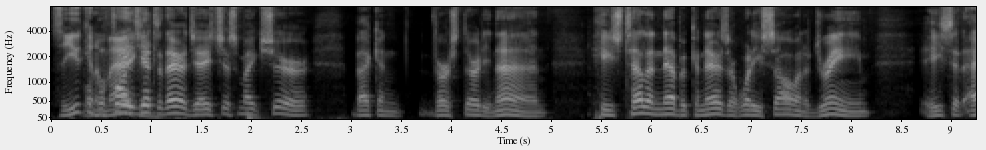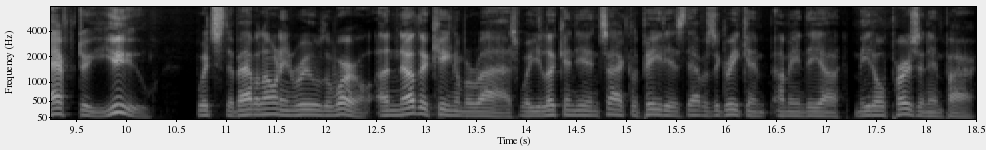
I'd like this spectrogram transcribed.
So you can Well, before imagine. you get to there, Jase, just make sure back in verse 39, he's telling Nebuchadnezzar what he saw in a dream. He said, After you, which the Babylonian rule the world, another kingdom arise. Where you look in the encyclopedias, that was the Greek, I mean, the uh, Medo Persian Empire.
